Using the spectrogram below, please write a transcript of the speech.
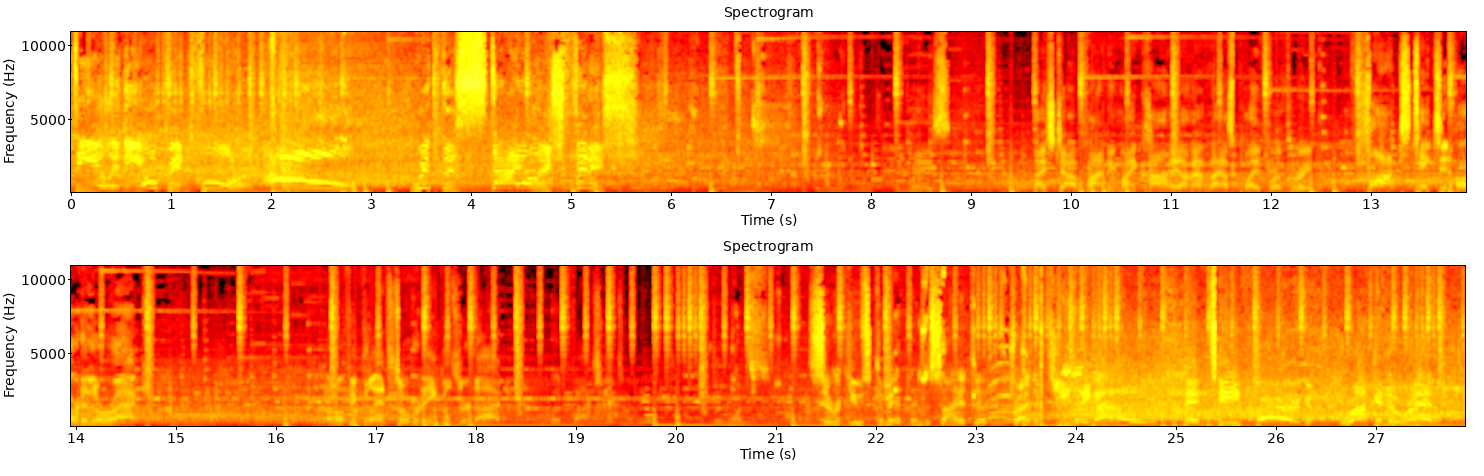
Steal in the open floor. Oh! With the stylish finish. Pace. Nice job finding Mike Conley on that last play for a three. Fox takes it hard to the rack. I don't know if he glanced over to Ingles or not, but Fox with 20. Once Syracuse commit, then decided to try the G League. Oh! And T. Ferg rocking the rim.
